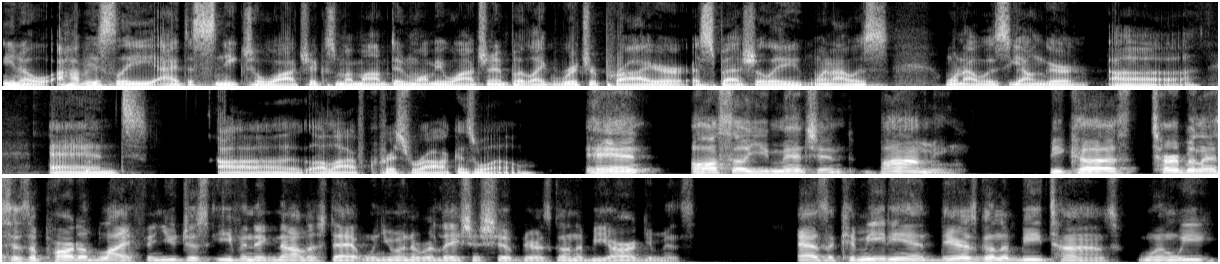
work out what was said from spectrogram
you know, obviously I had to sneak to watch it because my mom didn't want me watching it, but like Richard Pryor, especially when I was, when I was younger, uh, and uh, a lot of Chris Rock as well. And also, you mentioned bombing because turbulence is a part of life. And you just even acknowledge that when you're in a relationship, there's going to be arguments. As a comedian, there's going to be times when we,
